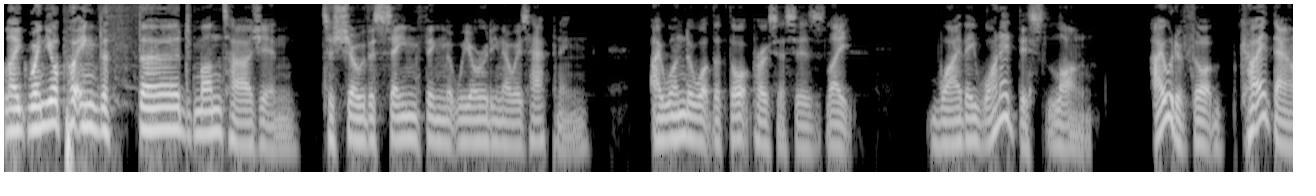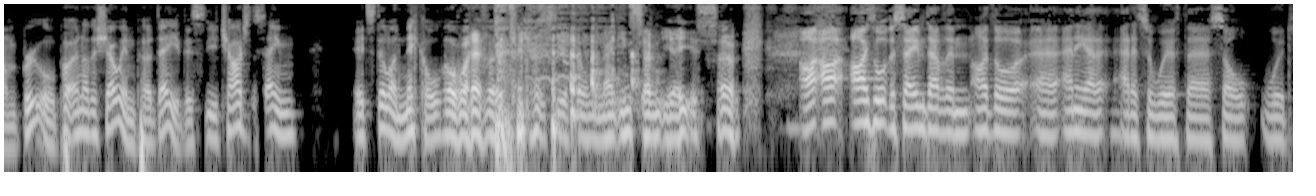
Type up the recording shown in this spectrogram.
Like when you're putting the third montage in to show the same thing that we already know is happening, I wonder what the thought process is, like why they wanted this long. I would have thought cut it down, brutal, put another show in per day. This you charge the same. It's still a nickel or whatever to go see a film in 1978. So I, I, I thought the same, Devlin. I thought uh, any ed- editor worth their salt would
